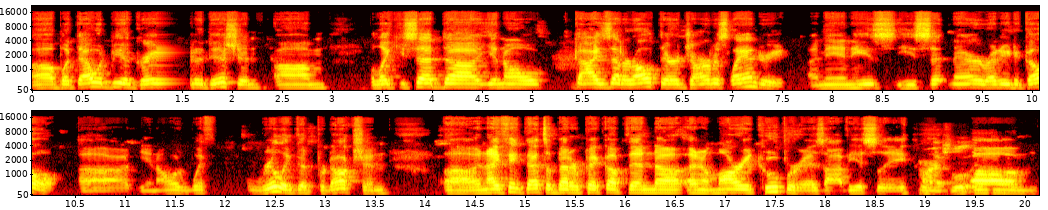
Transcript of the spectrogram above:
Uh, but that would be a great addition. Um, but like you said, uh, you know, guys that are out there, Jarvis Landry. I mean, he's he's sitting there ready to go. Uh, you know, with really good production. Uh, and I think that's a better pickup than uh, an Amari Cooper is, obviously. Oh, absolutely. Um,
